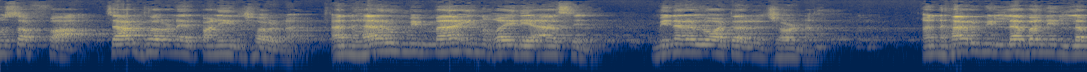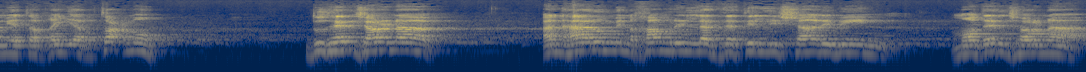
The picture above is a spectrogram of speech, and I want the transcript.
মুসাফফা, চার ধরনের পানির ঝর্ণা। আনহারুম মিন মাইন গায়রি আসিন মিনারেল ওয়াটারের ঝর্ণা। আনহার মিন লাবানিন লাম ইয়াতাগায়্যার তা'মুহু দুধের ঝর্ণা। আনহারুম মিন খামরিন লাযযাতিল লিশারিবিন। মদের ঝর্ণা।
